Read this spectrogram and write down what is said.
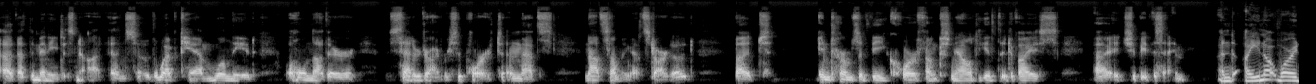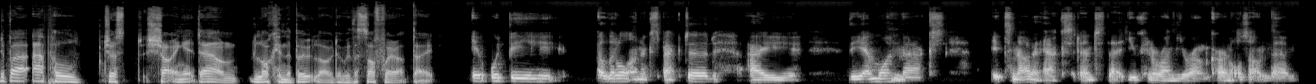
uh, that the Mini does not, and so the webcam will need a whole nother set of driver support, and that's not something that started. But in terms of the core functionality of the device, uh, it should be the same. And are you not worried about Apple just shutting it down, locking the bootloader with a software update? It would be a little unexpected. I the M1 Macs it's not an accident that you can run your own kernels on them.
